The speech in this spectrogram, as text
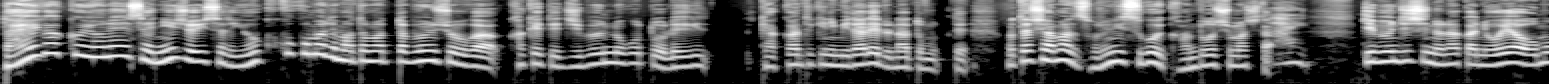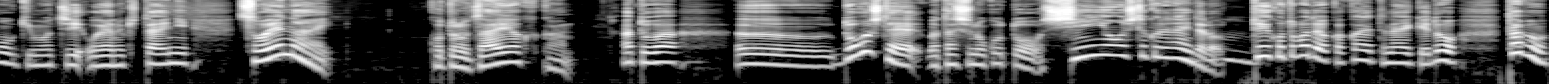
大学4年生21歳でよくここまでまとまった文章が書けて自分のことを客観的に見られるなと思って私はまずそれにすごい感動しました、はい、自分自身の中に親を思う気持ち親の期待に添えないことの罪悪感あとはうどうして私のことを信用してくれないんだろう、うん、っていう言葉では書かれてないけど多分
